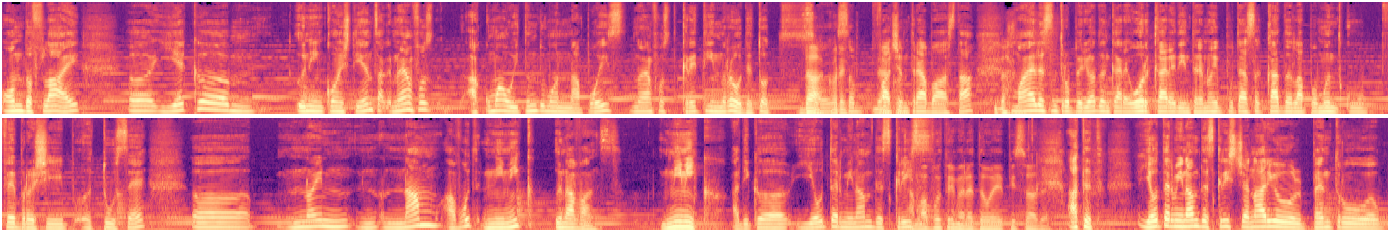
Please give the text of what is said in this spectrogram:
on the fly, uh, e că m, în inconștiența, noi am fost, acum uitându-mă înapoi, noi am fost cretin rău de tot Da, să, corect, să de facem acord. treaba asta, Da. mai ales într-o perioadă în care oricare dintre noi putea să cadă la pământ cu febră și uh, tuse. Uh, noi n- n-am avut nimic în avans. Nimic. Adică eu terminam de scris... Am avut primele două episoade. Atât. Eu terminam de scris scenariul pentru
